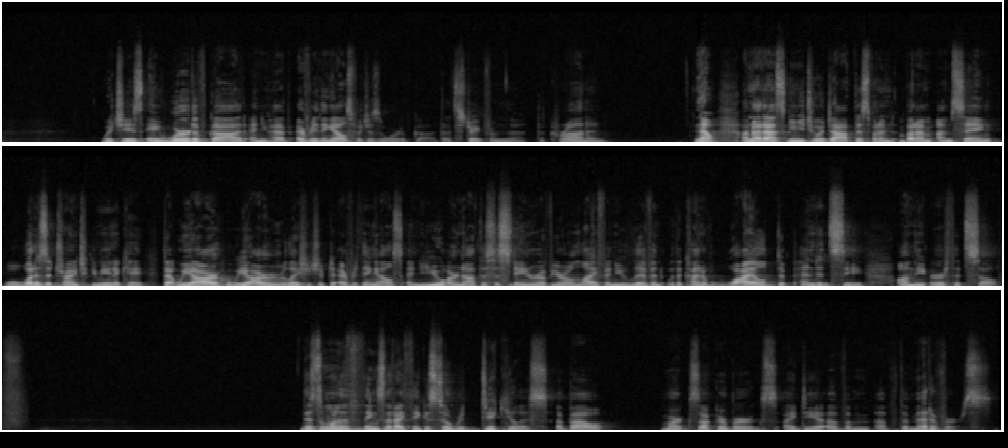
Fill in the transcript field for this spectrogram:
which is a word of God, and you have everything else, which is a word of God. That's straight from the, the Quran. And now, I'm not asking you to adopt this, but, I'm, but I'm, I'm saying, well, what is it trying to communicate? That we are who we are in relationship to everything else, and you are not the sustainer of your own life, and you live in, with a kind of wild dependency on the earth itself. This is one of the things that I think is so ridiculous about Mark Zuckerberg's idea of, a, of the metaverse.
